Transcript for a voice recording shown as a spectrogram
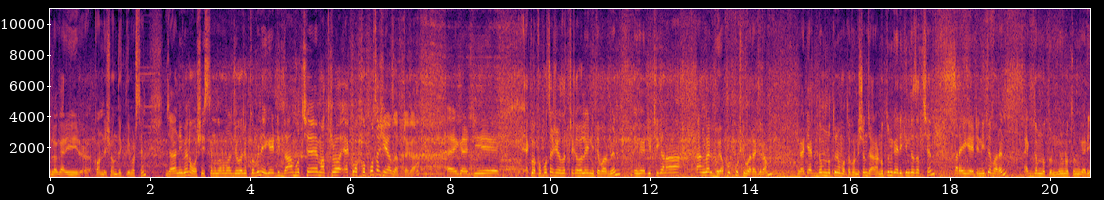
এলো গাড়ির কন্ডিশন দেখতে পাচ্ছেন। যারা নেবেন অবশ্যই স্ক্রিনে নম্বরে যোগাযোগ করবেন। এই গাড়িটির দাম হচ্ছে মাত্র এক লক্ষ পঁচাশি হাজার টাকা। এই গাড়িটি এক লক্ষ পঁচাশি হাজার টাকা হলেই নিতে পারবেন। এই গাড়িটির ঠিকানা টাঙ্গাইল ভৈয়াপুর কুঠিপাড়া গ্রাম। গাড়িটি একদম নতুনের মতো কন্ডিশন যারা নতুন গাড়ি কিনতে চাচ্ছেন, তারা এই গাড়িটি নিতে পারেন। একদম নতুন নিউ নতুন গাড়ি।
